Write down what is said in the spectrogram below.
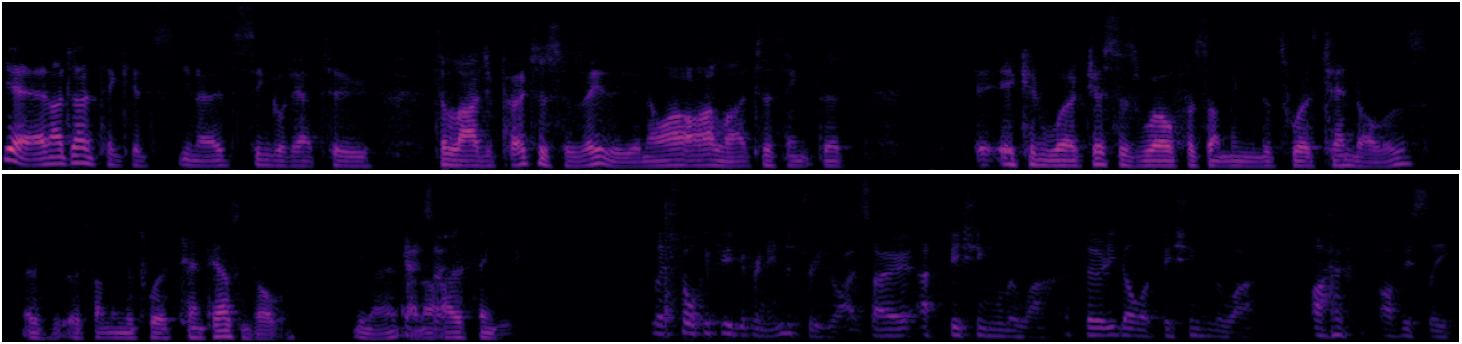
Yeah, and I don't think it's you know it's singled out to to larger purchases either. You know, I, I like to think that it, can work just as well for something that's worth ten dollars as, as something that's worth ten thousand dollars. You know, Okay, and so I think let's talk a few different industries, right? So a fishing lure, a thirty dollar fishing lure. I obviously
